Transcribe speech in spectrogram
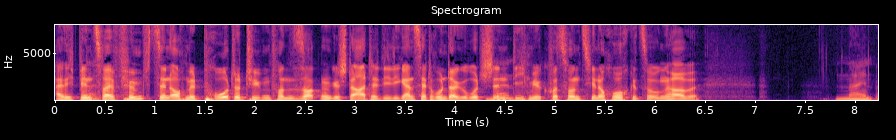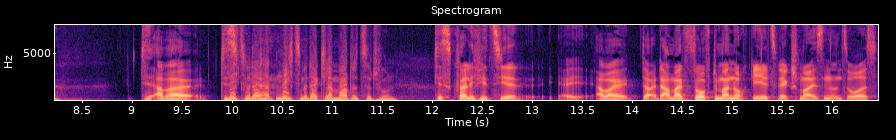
Also ich bin Nein. 2015 auch mit Prototypen von Socken gestartet, die die ganze Zeit runtergerutscht sind, Nein. die ich mir kurz vor dem Ziel noch hochgezogen habe. Nein. Aber Nichts mit der, hat nichts mit der Klamotte zu tun. disqualifiziert. Aber da, damals durfte man noch Gels wegschmeißen und sowas.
